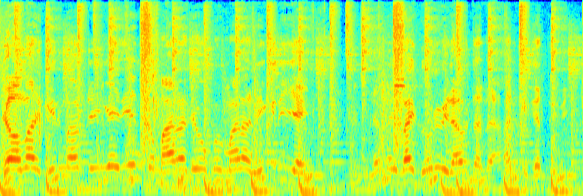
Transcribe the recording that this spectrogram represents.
જો અમારે ગીરમાં ટીંગાઈ રહીએ ને, તો મારા જેવો કોઈ મારા નીકળી જાય. ને ભાઈ દોરવીને આવતા હતા. હરકી કરતી હતી.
